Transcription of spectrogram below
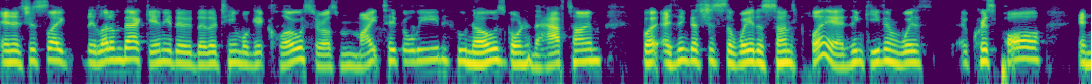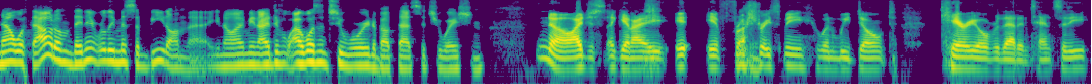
and it's just like they let them back in. Either the other team will get close or else might take the lead. Who knows going into halftime? But I think that's just the way the Suns play. I think even with uh, Chris Paul and now without him, they didn't really miss a beat on that. You know, I mean, I did, I wasn't too worried about that situation. No, I just again I it it frustrates me when we don't carry over that intensity.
